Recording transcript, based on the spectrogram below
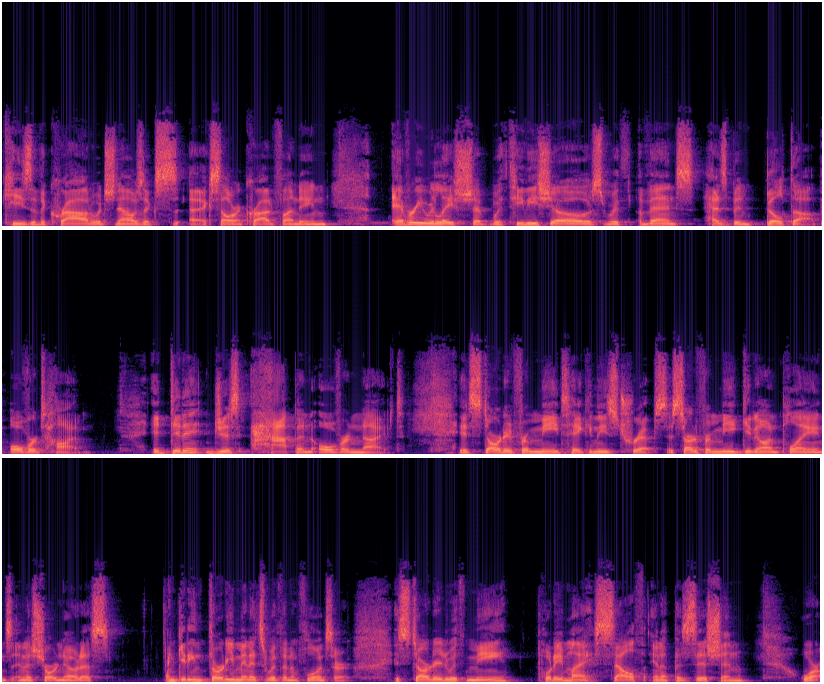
Keys of the Crowd, which now is Accelerant Crowdfunding every relationship with TV shows, with events has been built up over time. It didn't just happen overnight. It started from me taking these trips. It started from me getting on planes in a short notice and getting 30 minutes with an influencer. It started with me putting myself in a position where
